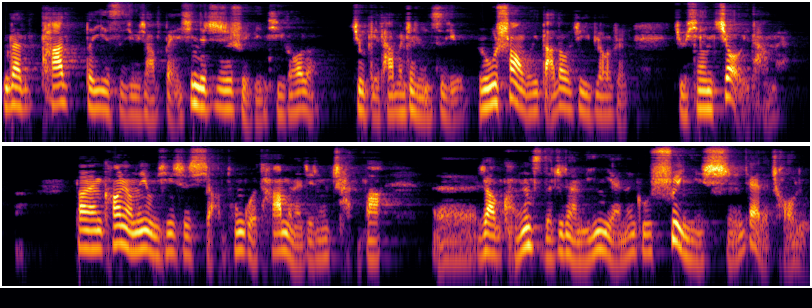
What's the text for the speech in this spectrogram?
那他的意思就是讲百姓的知识水平提高了，就给他们政治自由。如尚未达到这一标准，就先教育他们。当然，康梁的用心是想通过他们的这种阐发，呃，让孔子的这段名言能够顺应时代的潮流，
